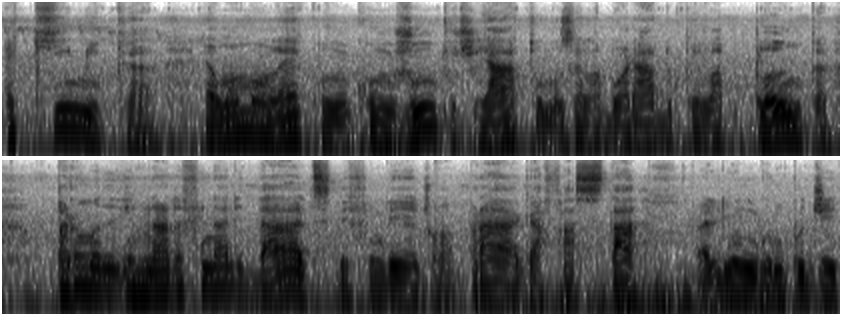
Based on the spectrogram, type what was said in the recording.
é química, é uma molécula, um conjunto de átomos elaborado pela planta para uma determinada finalidade, se defender de uma praga, afastar ali um grupo de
